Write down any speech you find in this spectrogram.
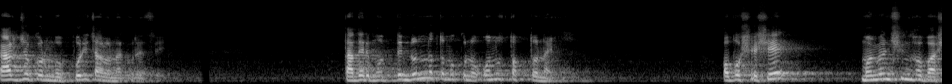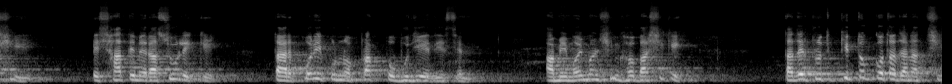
কার্যক্রম পরিচালনা করেছে, তাদের মধ্যে ন্যূনতম কোনো অনুতপ্ত নাই। অবশেষে ময়মনসিংহবাসী এই সাতেমে রাসুলেকে তার পরিপূর্ণ প্রাপ্য বুঝিয়ে দিয়েছেন। আমি ময়মনসিংহবাসীকে তাদের প্রতি কৃতজ্ঞতা জানাচ্ছি।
